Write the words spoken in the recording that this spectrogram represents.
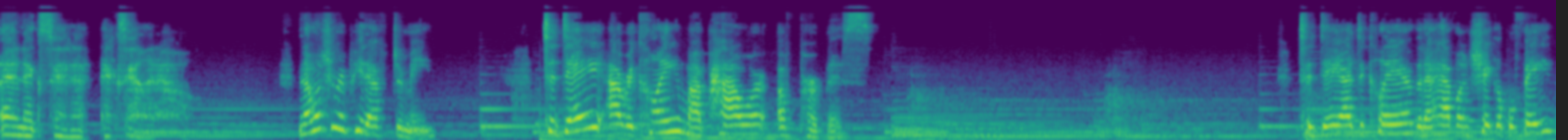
and exhale it, exhale it out. Now, I want you to repeat after me. Today, I reclaim my power of purpose. Today, I declare that I have unshakable faith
